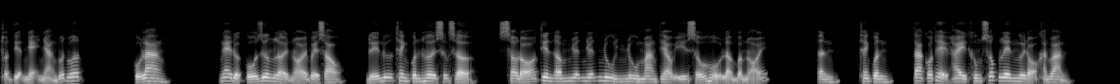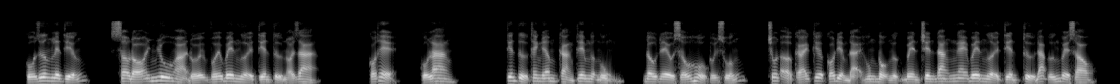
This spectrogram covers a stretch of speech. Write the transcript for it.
thuận tiện nhẹ nhàng vớt vớt cố lang. Nghe được cố dương lời nói về sau, đế nữ thanh quân hơi sững sờ, sau đó tiên âm nhuyễn nhuyễn nhu nhu mang theo ý xấu hổ lẩm bẩm nói ân, thanh quân, ta có thể hay không xốc lên ngươi đỏ khăn đoan? Cố dương lên tiếng, sau đó nhu hòa đối với bên người tiên tử nói ra. Có thể, cố lang. Tiên tử thanh âm càng thêm ngượng ngủng đầu đều xấu hổ cúi xuống chốt ở cái kia có điểm đại hung bộ ngực bên trên đang nghe bên người tiên tử đáp ứng về sau,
